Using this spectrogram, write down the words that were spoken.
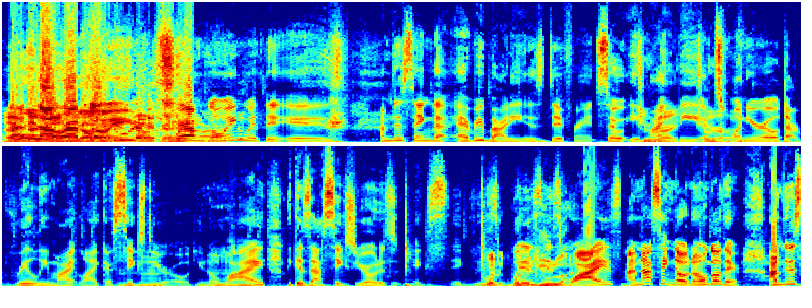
that's not where I'm going. Where I'm going with it is I'm just saying that everybody is different. So it might right. be a 20 year old that really might like a 60 mm-hmm. year old. You know mm-hmm. why? Because that 6 year old is, ex- ex- what, what is, is like? wise. I'm not saying no. Don't go there. I'm just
